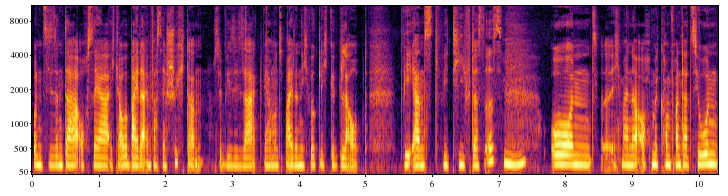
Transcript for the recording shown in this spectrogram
Und sie sind da auch sehr, ich glaube, beide einfach sehr schüchtern, wie sie sagt. Wir haben uns beide nicht wirklich geglaubt, wie ernst, wie tief das ist. Mhm. Und äh, ich meine, auch mit Konfrontation,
